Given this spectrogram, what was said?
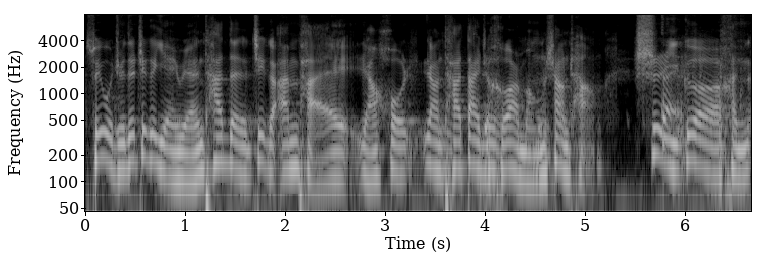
所以我觉得这个演员他的这个安排，然后让他带着荷尔蒙上场。是一个很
